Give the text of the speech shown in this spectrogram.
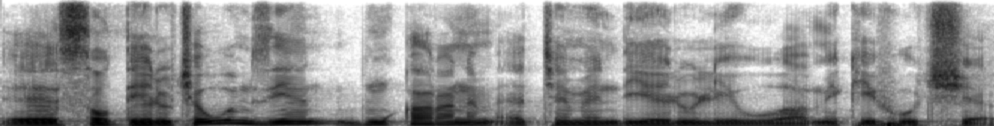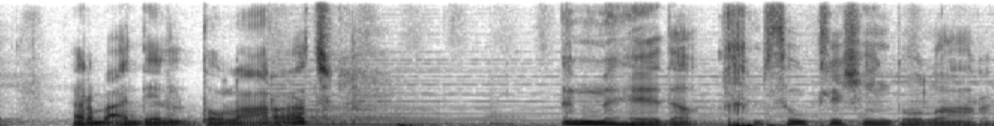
الصوت ديالو تا هو مزيان بمقارنة مع الثمن ديالو اللي هو ما كيفوتش ربعة ديال الدولارات. أما هذا خمسة وثلاثين دولار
